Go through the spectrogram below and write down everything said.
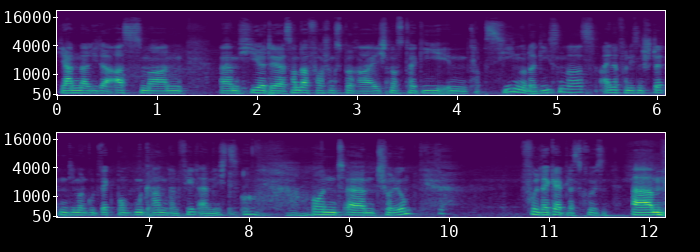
Jan Nalida Assmann, ähm, hier der Sonderforschungsbereich Nostalgie in, ich glaube, Siegen oder Gießen war es. Eine von diesen Städten, die man gut wegbomben kann, dann fehlt einem nichts. Und, ähm, Entschuldigung. Fulda Gelb lässt grüßen. Ähm,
